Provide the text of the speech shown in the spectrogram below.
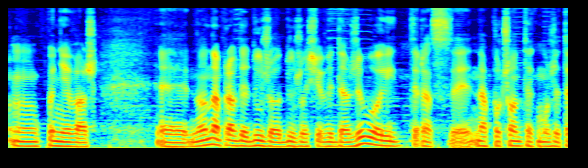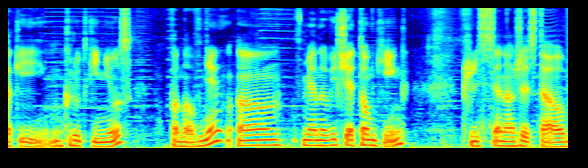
mm, ponieważ e, no naprawdę dużo, dużo się wydarzyło i teraz e, na początek może taki krótki news ponownie, mianowicie Tom King, czyli scenarzysta ob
